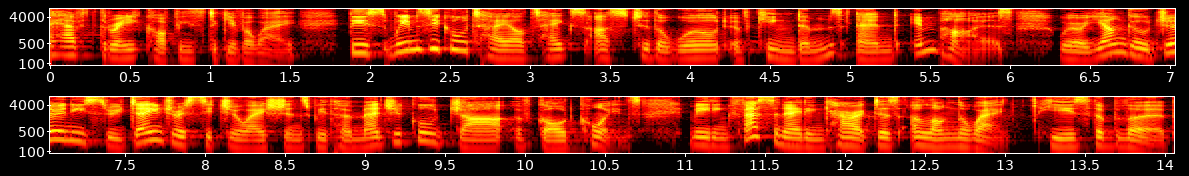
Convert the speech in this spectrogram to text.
have three copies to give away. This whimsical tale takes us to the world of kingdoms and empires, where a young girl journeys through dangerous situations with her magical jar of gold coins, meeting fascinating characters along the way. Here's the blurb.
